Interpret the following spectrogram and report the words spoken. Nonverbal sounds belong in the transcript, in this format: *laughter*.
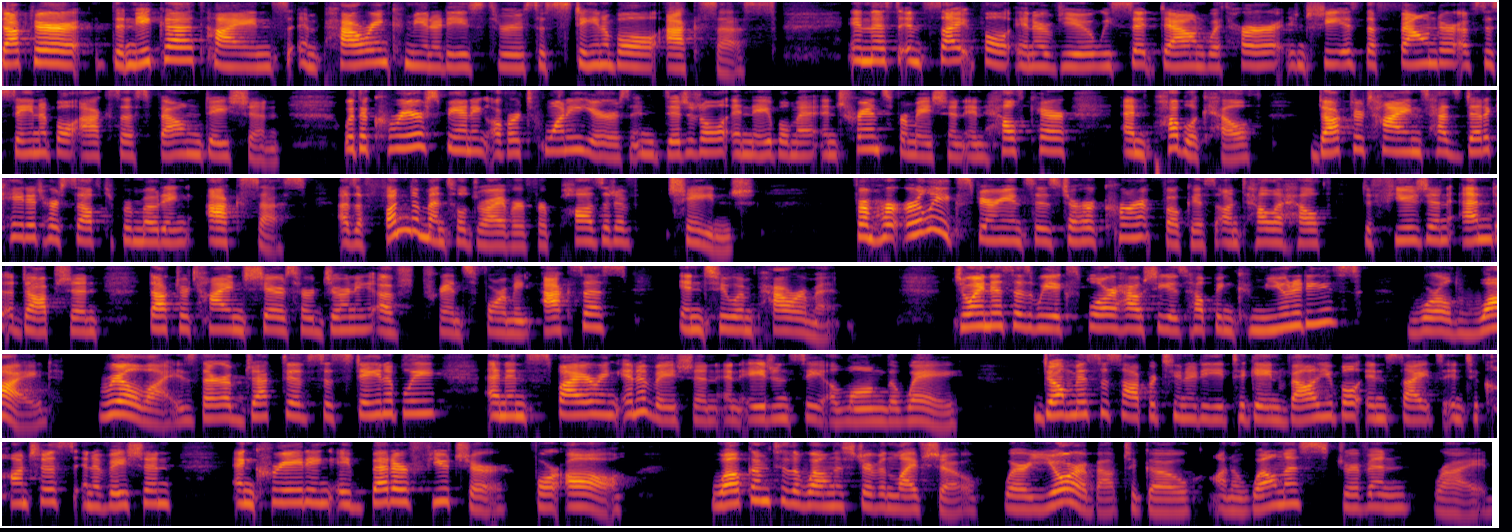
Dr. Danika Tynes, empowering communities through sustainable access. In this insightful interview, we sit down with her, and she is the founder of Sustainable Access Foundation. With a career spanning over 20 years in digital enablement and transformation in healthcare and public health, Dr. Tynes has dedicated herself to promoting access as a fundamental driver for positive change. From her early experiences to her current focus on telehealth diffusion, and adoption, Dr. Tynes shares her journey of transforming access into empowerment. Join us as we explore how she is helping communities worldwide realize their objectives sustainably and inspiring innovation and agency along the way. Don't miss this opportunity to gain valuable insights into conscious innovation and creating a better future for all. Welcome to the Wellness Driven Life Show, where you're about to go on a wellness driven ride.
